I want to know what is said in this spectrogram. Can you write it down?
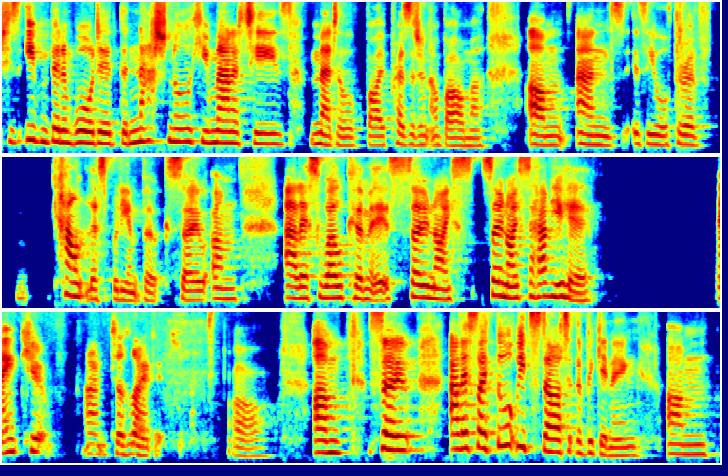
she's even been awarded the National Humanities Medal by President Obama um, and is the author of countless brilliant books. So um, Alice, welcome. It's so nice, so nice to have you here. Thank you. I'm delighted. Oh, um, so Alice, I thought we'd start at the beginning. Um,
